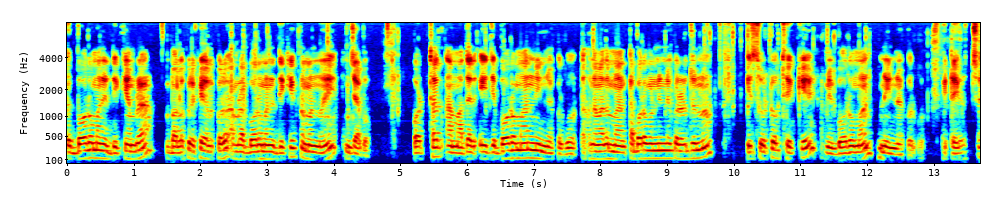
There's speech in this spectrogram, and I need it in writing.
বড় মানের দিকে আমরা ভালো করে খেয়াল করো, আমরা বড় মানের দিকে ক্রমান্বয়ে যাব। অর্থাৎ আমাদের এই যে বড় মান নির্ণয় করব, তাহলে আমাদের মানটা বড় মান নির্ণয় করার জন্য এই ছোট থেকে আমি বড় মান নির্ণয় করব। এটাই হচ্ছে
